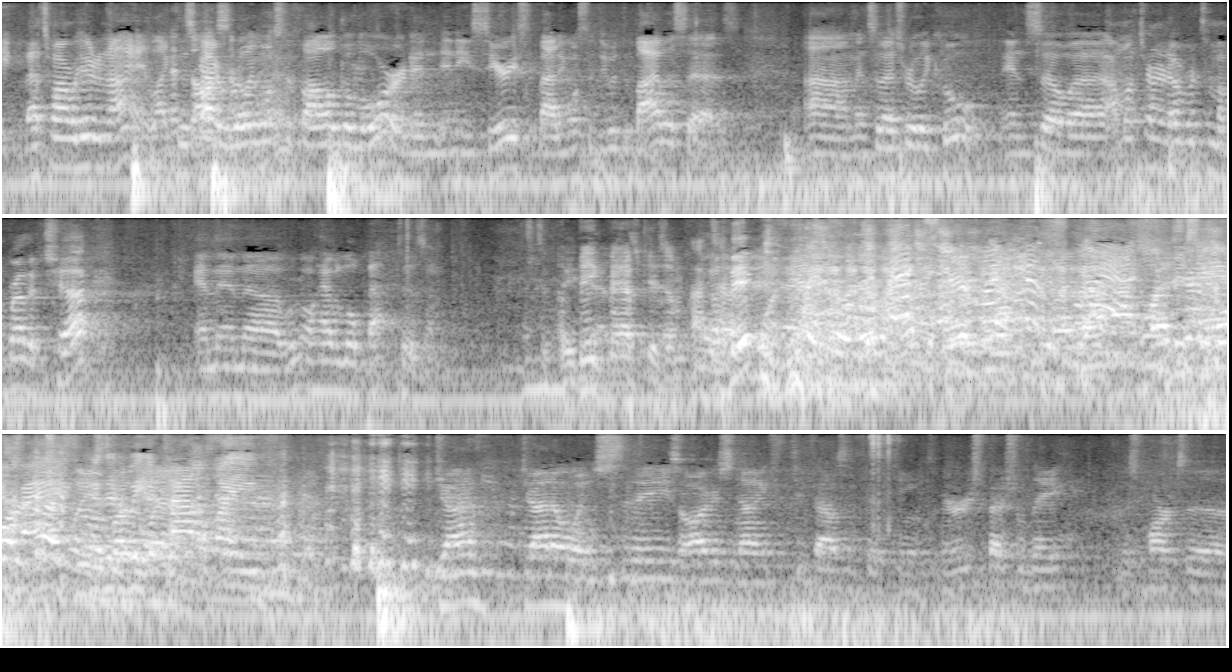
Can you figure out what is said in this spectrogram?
he, that's why we're here tonight. Like, That's this guy awesome. really wants to follow the Lord, and, and he's serious about it. He wants to do what the Bible says. Um, and so that's really cool. And so uh, I'm going to turn it over to my brother Chuck, and then uh, we're going to have a little baptism. A big baptism. A big one. Is it be a tidal wave? John, John Owens, today is August 9th, 2015. It's a very special day. This marks uh,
